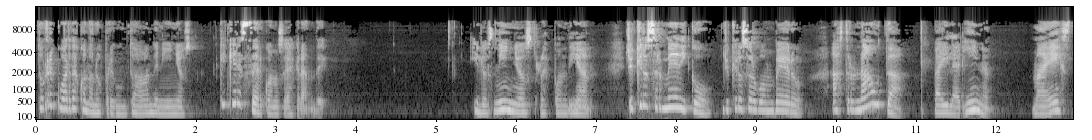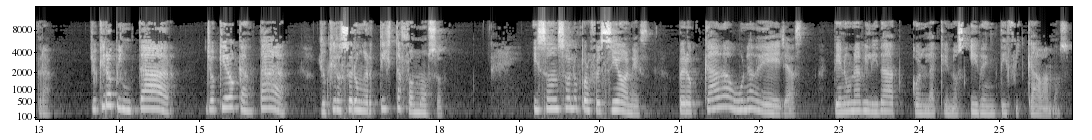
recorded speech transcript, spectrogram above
¿Tú recuerdas cuando nos preguntaban de niños, ¿qué quieres ser cuando seas grande? Y los niños respondían, yo quiero ser médico, yo quiero ser bombero, astronauta, bailarina, maestra, yo quiero pintar, yo quiero cantar, yo quiero ser un artista famoso. Y son solo profesiones, pero cada una de ellas tiene una habilidad con la que nos identificábamos,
